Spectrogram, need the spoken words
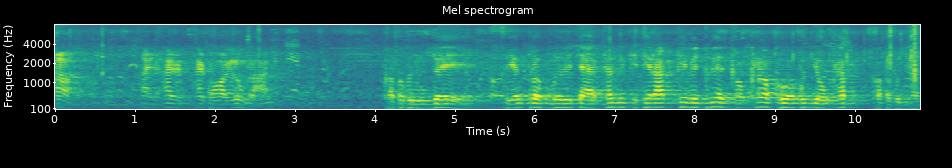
อ้าวให้ให้ให้พรลูกหลาน ขอบพระคุณด้วยเสียงปรบมือจากท่านวิกิตที่รักที่เป็นเพื่อนของครอบครัวบุญยงครับ ขอบพระคุณครับ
